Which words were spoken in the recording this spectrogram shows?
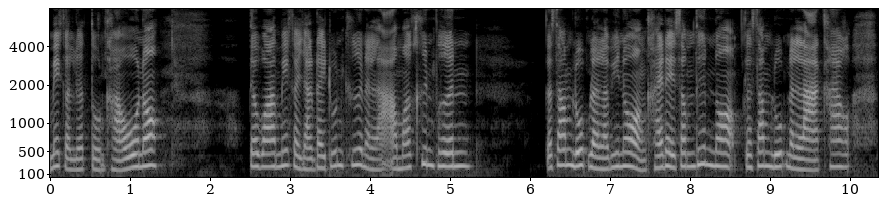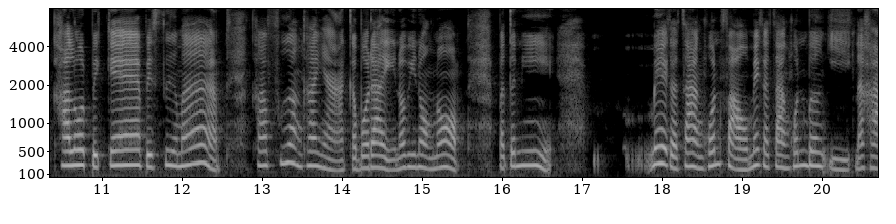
แม่ก็เหลือโตนเขาเนาะแต่ว่าแม่ก็อยากได้ทุนคืนนั่นล่ะเอามาคืนเพิ่น ก็ซ้ำรูปนั่นล่ะพี่น้องขายได้ซ้ำทื่นเนาะก็ซ้ำรูปนั่นละค่าค่ารถไปแก้ไปซื้อมาค่าเฟื่องค่าหยากระบ่ได้เนาะพี่น้องเนาะปัตตานี แม่ก็จ้างค้นเฝ้าแม่ก็จ้างค้นเบิงอีกนะคะ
